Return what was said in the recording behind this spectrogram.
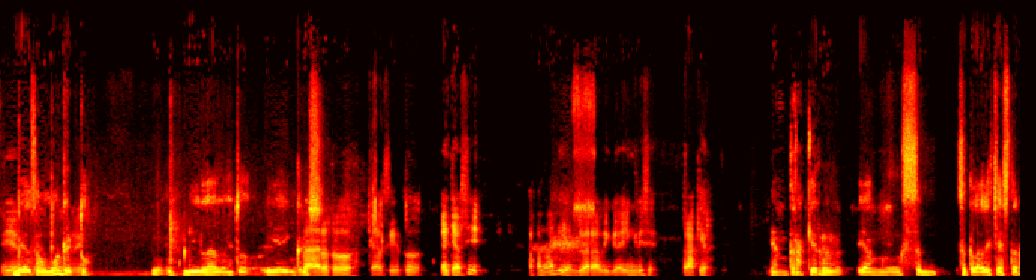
Iya, Bale sama Bale, Modric tuh gila loh itu Liga Inggris Baru tuh Chelsea itu. Eh Chelsea kapan lagi ya juara Liga Inggris ya? Terakhir. yang terakhir yang se- setelah Leicester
